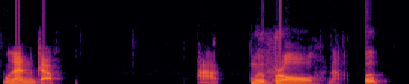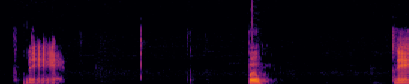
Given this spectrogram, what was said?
เหมือนกับอ่ามือโปรนะปุ๊บ นี่ปุ๊บนี่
